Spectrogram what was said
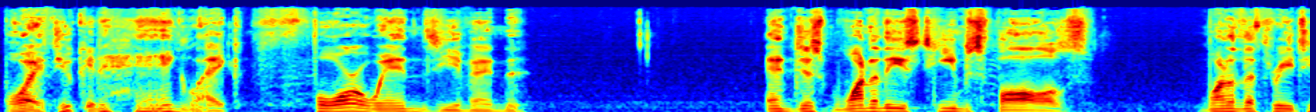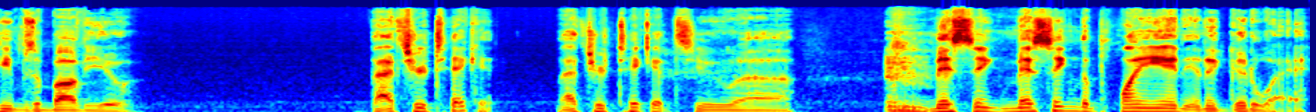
boy, if you can hang like four wins even, and just one of these teams falls, one of the three teams above you, that's your ticket. That's your ticket to uh, missing missing the plan in a good way.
